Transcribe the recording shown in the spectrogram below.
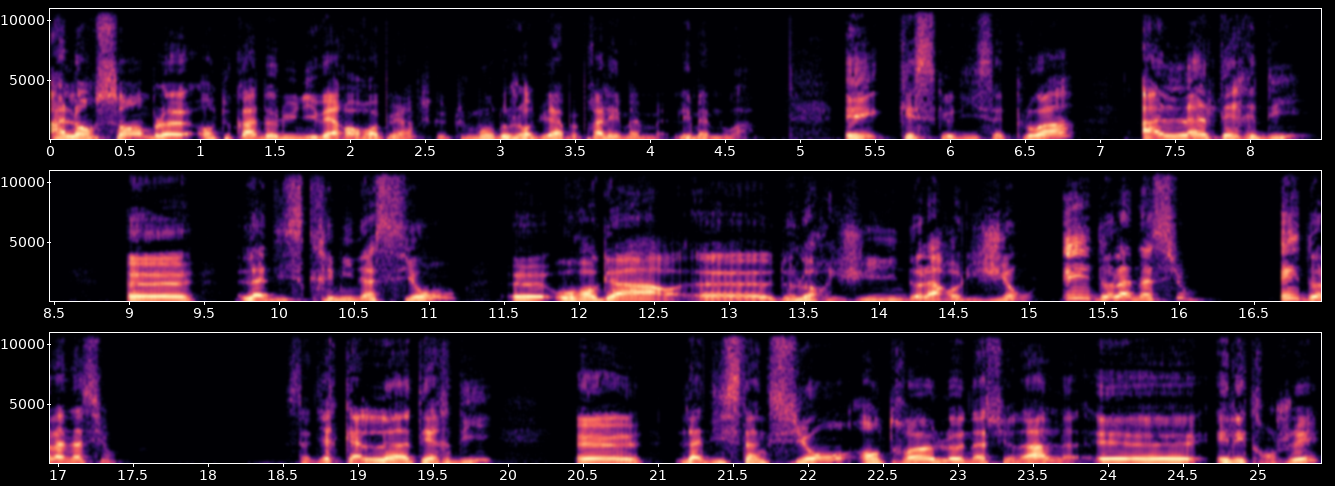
à l'ensemble, en tout cas, de l'univers européen, puisque tout le monde aujourd'hui a à peu près les mêmes, les mêmes lois. Et qu'est-ce que dit cette loi? Elle interdit euh, la discrimination euh, au regard de l'origine, de la religion et de la nation. Et de la nation. C'est-à-dire qu'elle interdit la distinction entre le national et l'étranger.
